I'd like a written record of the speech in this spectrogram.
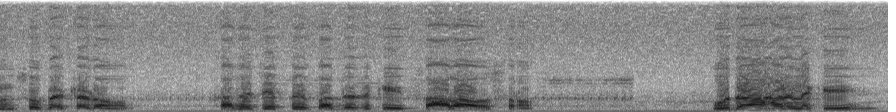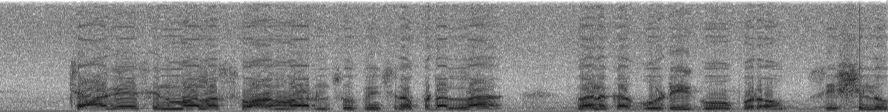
నుంచోబెట్టడం కథ చెప్పే పద్ధతికి చాలా అవసరం. ఉదాహరణకి చాగే సినిమాలో స్వామివారిని చూపించినప్పుడల్లా వెనక గుడి గోపురం శిష్యులు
